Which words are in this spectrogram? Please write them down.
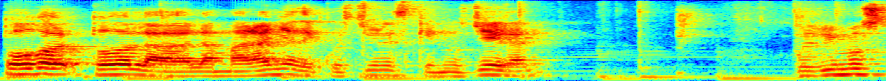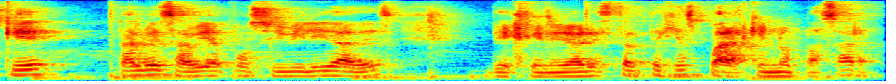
todo- toda la, la maraña de cuestiones que nos llegan, pues vimos que tal vez había posibilidades de generar estrategias para que no pasara.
